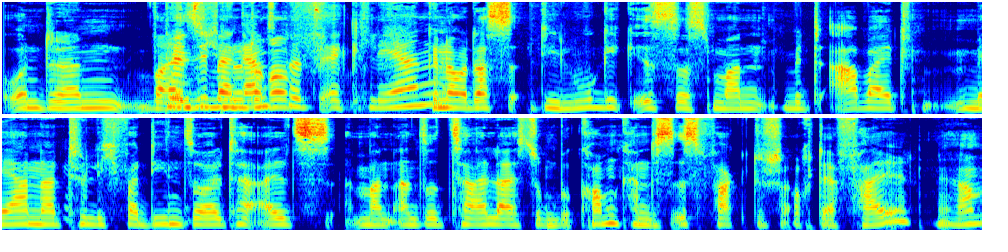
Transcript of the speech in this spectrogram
und dann Können Sie mal ganz darauf, kurz erklären? Genau, dass die Logik ist, dass man mit Arbeit mehr natürlich verdienen sollte, als man an Sozialleistungen bekommen kann. Das ist faktisch auch der Fall. Ja.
